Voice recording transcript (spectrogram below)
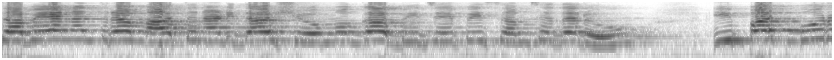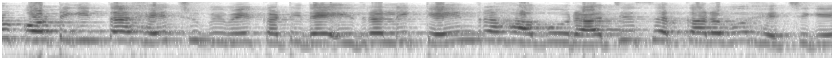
ಸಭೆಯ ನಂತರ ಮಾತನಾಡಿದ ಶಿವಮೊಗ್ಗ ಬಿಜೆಪಿ ಸಂಸದರು ಇಪ್ಪತ್ಮೂರು ಕೋಟಿಗಿಂತ ಹೆಚ್ಚು ವಿಮೆ ಕಟ್ಟಿದೆ. ಇದರಲ್ಲಿ ಕೇಂದ್ರ ಹಾಗೂ ರಾಜ್ಯ ಸರ್ಕಾರವು ಹೆಚ್ಚಿಗೆ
